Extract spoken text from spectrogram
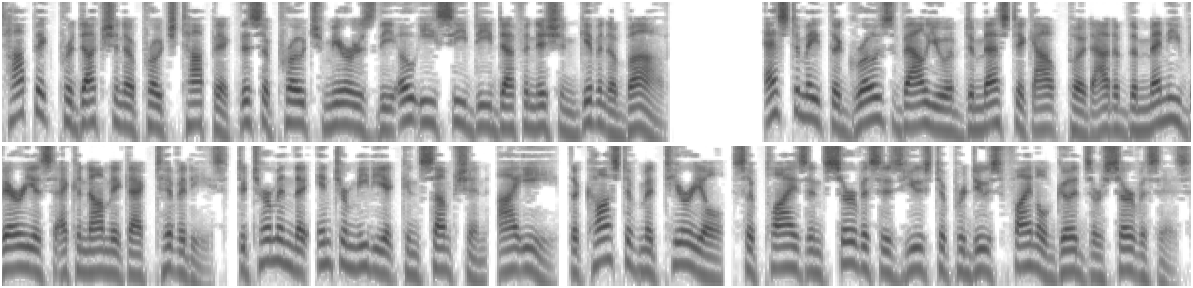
Topic production approach topic This approach mirrors the OECD definition given above. Estimate the gross value of domestic output out of the many various economic activities, determine the intermediate consumption, i.e., the cost of material, supplies and services used to produce final goods or services.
